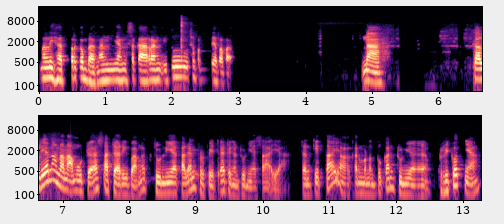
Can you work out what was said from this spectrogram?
melihat perkembangan yang sekarang itu seperti apa, Pak? Nah, kalian anak-anak muda sadari banget dunia kalian berbeda dengan dunia saya. Dan kita yang akan menentukan dunia berikutnya.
